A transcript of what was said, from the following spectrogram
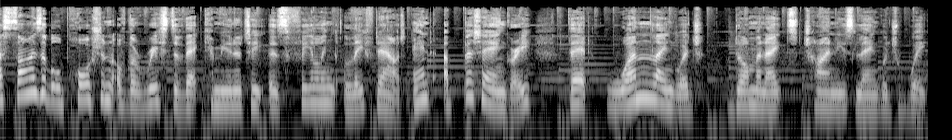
A sizable portion of the rest of that community is feeling left out and a bit angry that one language dominates Chinese Language Week.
